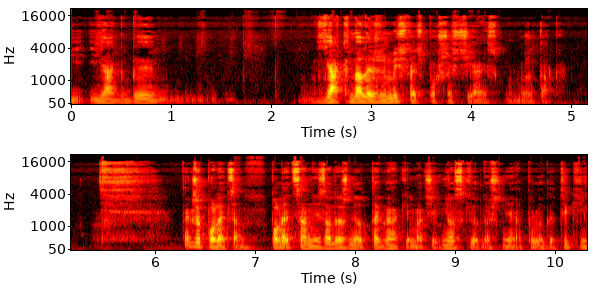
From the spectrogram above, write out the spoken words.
i- i jakby jak należy myśleć po chrześcijańsku, może tak. Także polecam. Polecam, niezależnie od tego, jakie macie wnioski odnośnie apologetyki,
